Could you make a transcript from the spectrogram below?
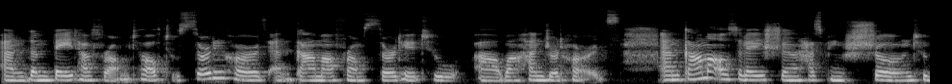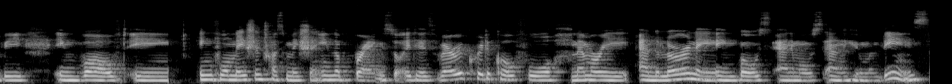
and then beta from 12 to 30 hertz, and gamma from 30 to uh, 100 hertz. And gamma oscillation has been shown to be involved in information transmission in the brain. So it is very critical for memory and learning in both animals and human beings.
